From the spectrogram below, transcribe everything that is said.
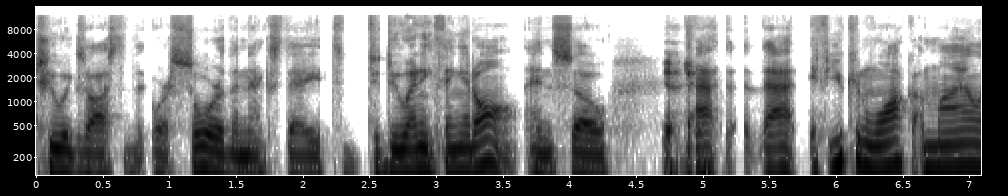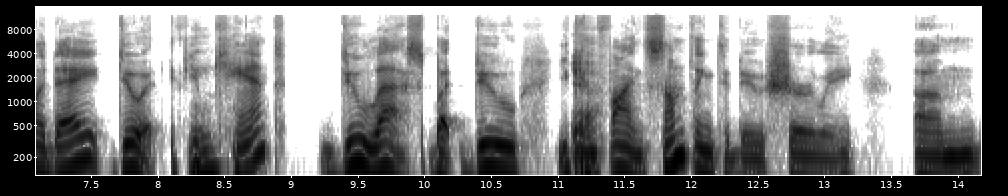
too exhausted or sore the next day to, to do anything at all. And so Gotcha. that that if you can walk a mile a day, do it. If you Mhm. can't, do less, but do you Yeah. can find something to do, surely. Um,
